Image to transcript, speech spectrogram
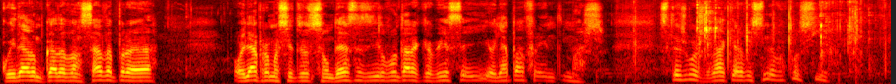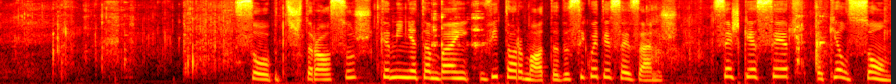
cuidado um bocado avançada para olhar para uma situação dessas e levantar a cabeça e olhar para a frente, mas se Deus me ajudar, quero ver se ainda vou conseguir. Sob destroços, caminha também Vitor Mota, de 56 anos, sem esquecer aquele som.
